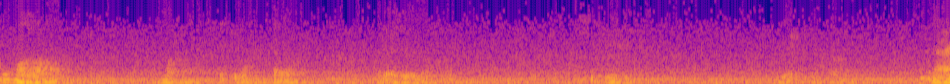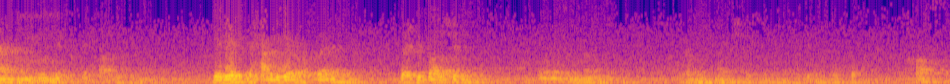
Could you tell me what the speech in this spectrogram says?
مو مغرم مغرم تكلم ثلاثة الأجر الآخر نعم. يريد حالية عرفان باعتبار شنو؟ خاصة.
